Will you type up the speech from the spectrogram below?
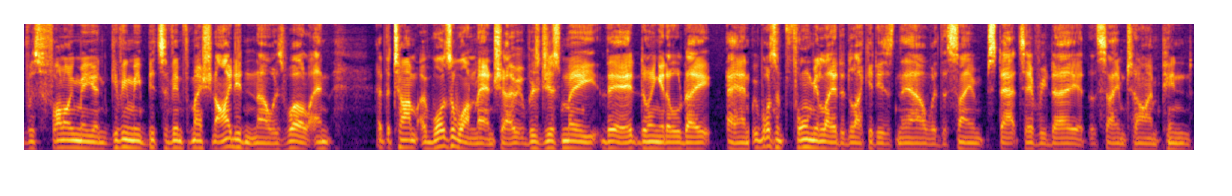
was following me and giving me bits of information I didn't know as well. And at the time, it was a one man show. It was just me there doing it all day, and it wasn't formulated like it is now with the same stats every day at the same time pinned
